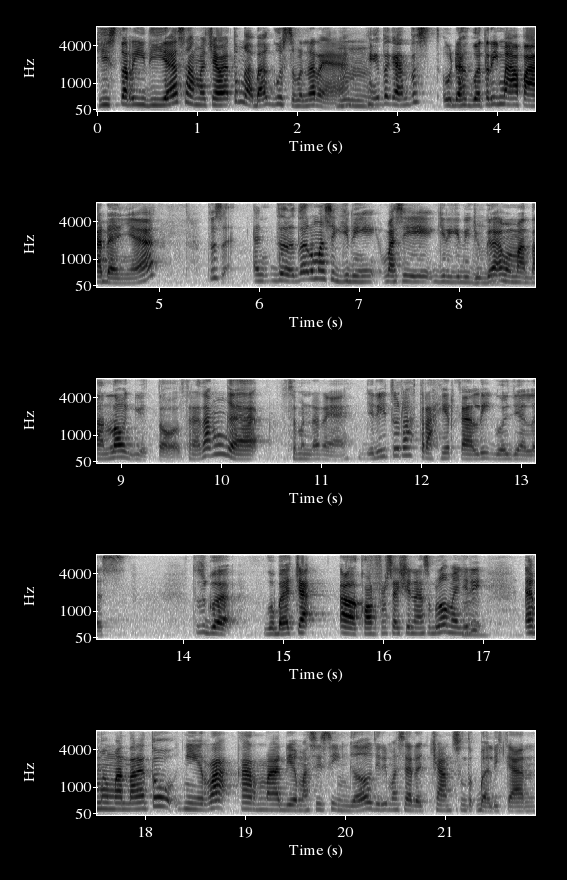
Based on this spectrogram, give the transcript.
history dia sama cewek tuh nggak bagus sebenarnya. Gitu kan terus udah gue terima apa adanya terus eh, ternyata masih gini masih gini-gini juga sama mantan lo gitu. Ternyata enggak sebenarnya. Jadi itulah terakhir kali gue jealous. Terus gue gue baca eh, conversation yang sebelumnya. Jadi emang mantannya tuh ngira karena dia masih single jadi masih ada chance untuk balikan.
